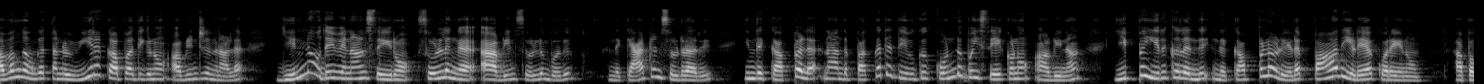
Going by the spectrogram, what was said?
அவங்கவங்க தன்னோட உயிரை காப்பாற்றிக்கணும் அப்படின்றதுனால என்ன உதவி வேணாலும் செய்கிறோம் சொல்லுங்க அப்படின்னு சொல்லும்போது அந்த கேப்டன் சொல்கிறாரு இந்த கப்பலை நான் அந்த பக்கத்து தீவுக்கு கொண்டு போய் சேர்க்கணும் அப்படின்னா இப்போ இருக்கிறதுலேருந்து இந்த கப்பலோட எடை பாதி எடையாக குறையணும். அப்போ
